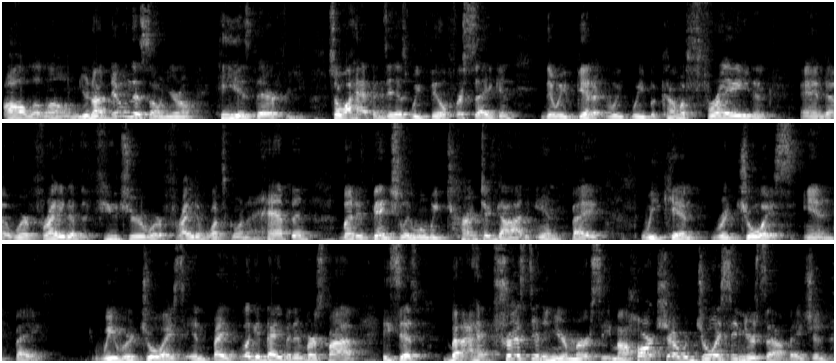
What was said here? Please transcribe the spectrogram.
all alone. You're not doing this on your own. He is there for you. So what happens is we feel forsaken, then we get it, we, we become afraid and and uh, we're afraid of the future. We're afraid of what's going to happen. But eventually, when we turn to God in faith, we can rejoice in faith. We rejoice in faith. Look at David in verse 5. He says, But I have trusted in your mercy. My heart shall rejoice in your salvation.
